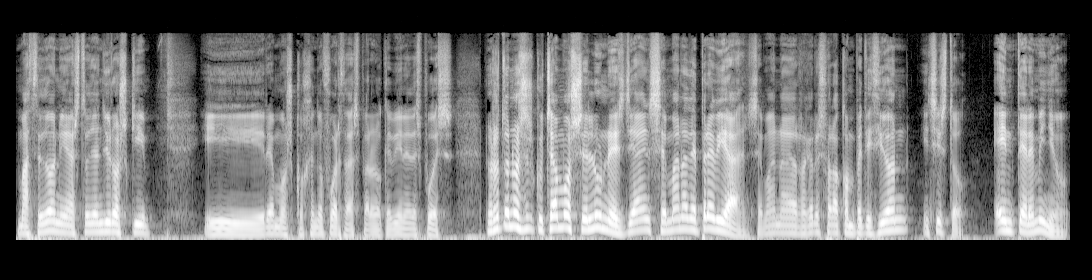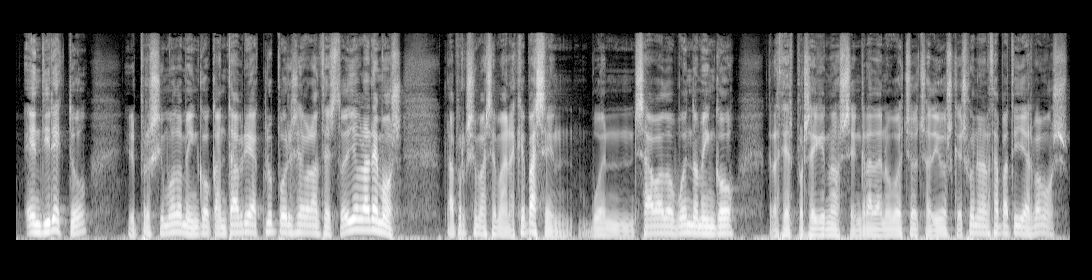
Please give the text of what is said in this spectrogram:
Macedonia, Stoyan Juroski y iremos cogiendo fuerzas para lo que viene después. Nosotros nos escuchamos el lunes, ya en semana de previa, semana de regreso a la competición, insisto, en Telemiño, en directo el próximo domingo, Cantabria, Club Orense de Baloncesto. De ello hablaremos la próxima semana. Que pasen buen sábado, buen domingo. Gracias por seguirnos en Grada 988. Adiós, que suenan las zapatillas, vamos.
